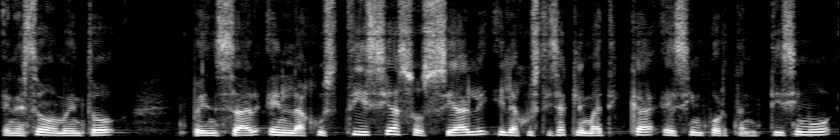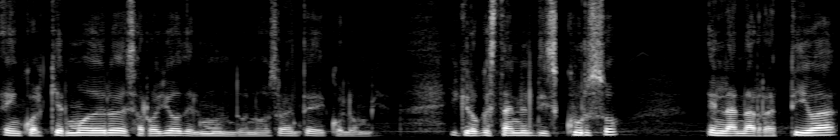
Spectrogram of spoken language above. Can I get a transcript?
en este momento pensar en la justicia social y la justicia climática es importantísimo en cualquier modelo de desarrollo del mundo, no solamente de Colombia. Y creo que está en el discurso en la narrativa,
